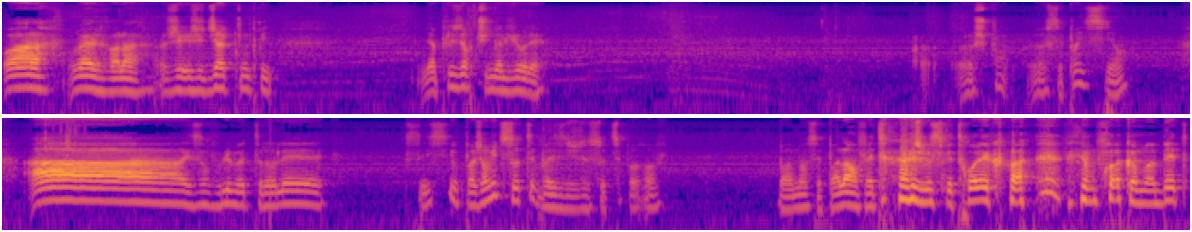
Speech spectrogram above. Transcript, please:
Voilà, ouais, voilà. J'ai déjà compris. Il y a plusieurs tunnels violets. Euh, je pense... Euh, c'est pas ici, hein. Ah, ils ont voulu me troller. C'est ici ou pas? J'ai envie de sauter. Vas-y, je saute, c'est pas grave. Bah non, c'est pas là en fait. je me suis fait troller quoi. Moi, comme un bête,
